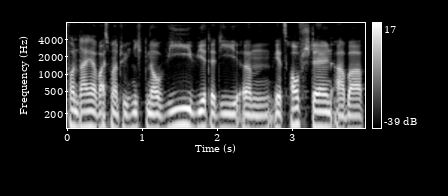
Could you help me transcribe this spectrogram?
von daher weiß man natürlich nicht genau, wie wird er die ähm, jetzt aufstellen, aber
